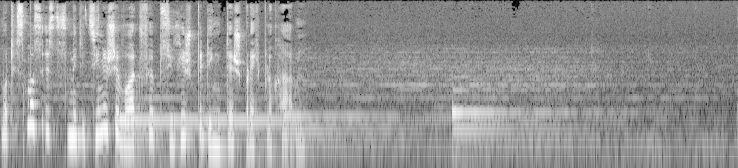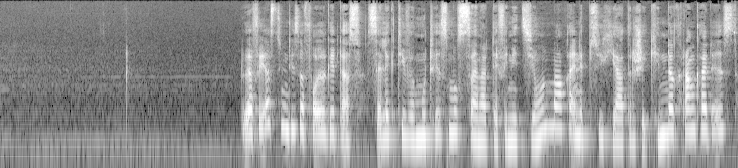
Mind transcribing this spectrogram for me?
Mutismus ist das medizinische Wort für psychisch bedingte Sprechblockaden. Du erfährst in dieser Folge, dass selektiver Mutismus seiner Definition nach eine psychiatrische Kinderkrankheit ist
